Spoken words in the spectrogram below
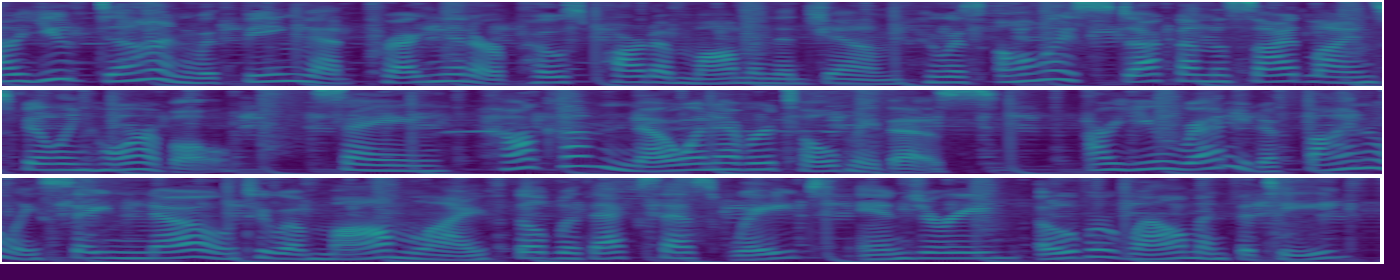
Are you done with being that pregnant or postpartum mom in the gym who is always stuck on the sidelines feeling horrible? Saying, How come no one ever told me this? Are you ready to finally say no to a mom life filled with excess weight, injury, overwhelm, and fatigue?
